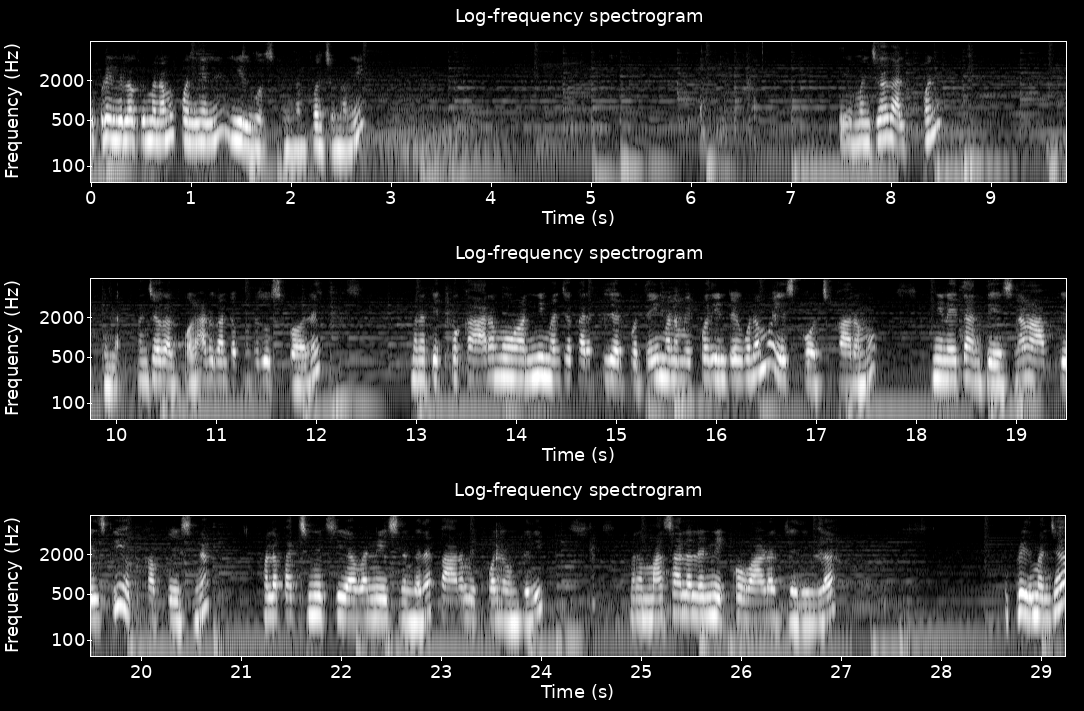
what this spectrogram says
ఇప్పుడు ఇందులోకి మనం కొన్ని నీళ్ళు పోసుకుందాం. కొంచెం అని మంచిగా కలుపుకొని ఇలా మంచిగా కలుపుకోవాలి. అడగంటకుండా చూసుకోవాలి. మనకి ఎక్కువ కారము అన్నీ మంచిగా కరెక్ట్ సరిపోతాయి. మనం ఎక్కువ తింటే కూడా వేసుకోవచ్చు కారము. నేనైతే అంత వేసిన. హాఫ్ కేజీకి ఒక కప్ వేసిన. మళ్ళీ పచ్చిమిర్చి అవన్నీ వేసినాం కదా కారం ఎక్కువనే ఉంటుంది. మనం మసాలాలన్నీ ఎక్కువ వాడట్లేదు ఇలా ఇప్పుడు ఇది మంచిగా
